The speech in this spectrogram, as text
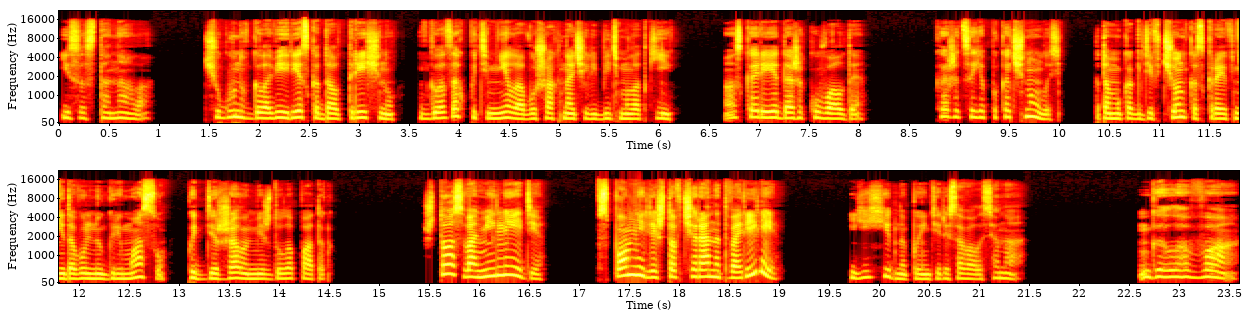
и застонала. Чугун в голове резко дал трещину, в глазах потемнело, а в ушах начали бить молотки, а скорее даже кувалды. Кажется, я покачнулась, потому как девчонка, скроив недовольную гримасу, поддержала между лопаток. «Что с вами, леди? Вспомнили, что вчера натворили?» Ехидно поинтересовалась она. «Голова!»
